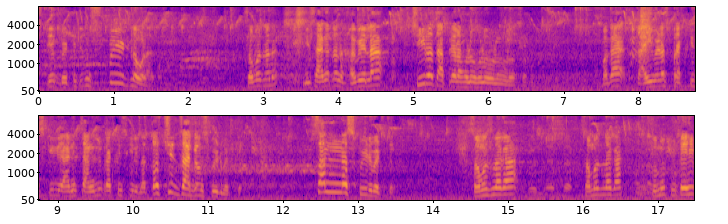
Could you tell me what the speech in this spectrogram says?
स्टेप भेटते तिथून स्पीड न समजलं ना? मी सांगितलं ना हवेला चिरत आपल्याला हळूहळू हळूहळू असं बघा काही वेळास प्रॅक्टिस केली आणि चांगली प्रॅक्टिस केली ना तशीच जागेवर स्पीड भेटते. सन्न स्पीड भेटते. समजलं का? समजलं का? तुम्ही कुठेही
